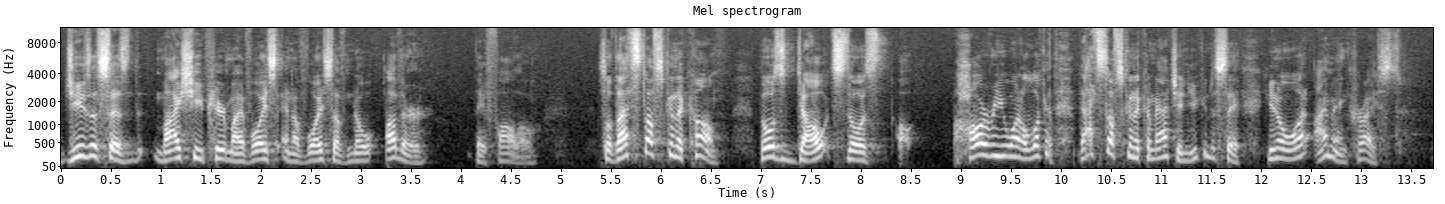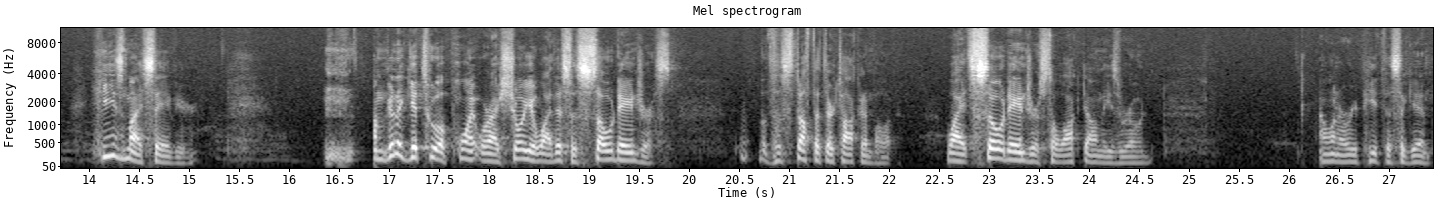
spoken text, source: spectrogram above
Jesus says, My sheep hear my voice, and a voice of no other they follow. So that stuff's going to come. Those doubts, those, however you want to look at it, that stuff's going to come at you, and you can just say, You know what? I'm in Christ. He's my Savior. I'm going to get to a point where I show you why this is so dangerous. The stuff that they're talking about. Why it's so dangerous to walk down these roads. I want to repeat this again.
